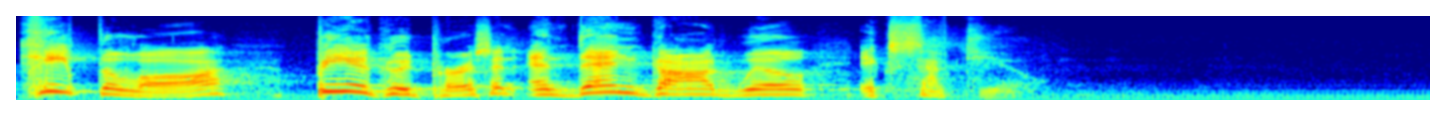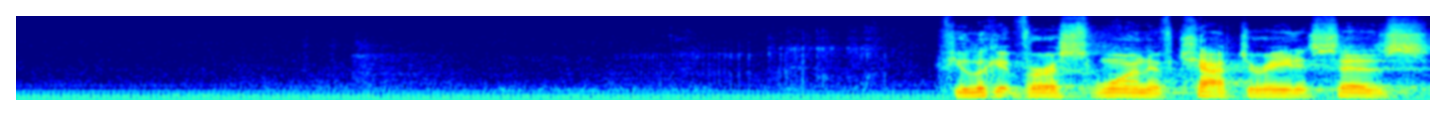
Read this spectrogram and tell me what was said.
keep the law, be a good person, and then God will accept you. If you look at verse 1 of chapter 8, it says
